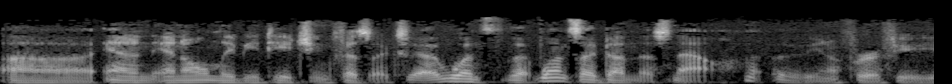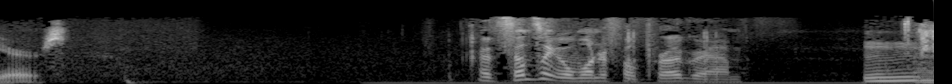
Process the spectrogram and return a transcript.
uh, and and only be teaching physics uh, once the, once I've done this now, you know, for a few years. It sounds like a wonderful program. Mm-hmm.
